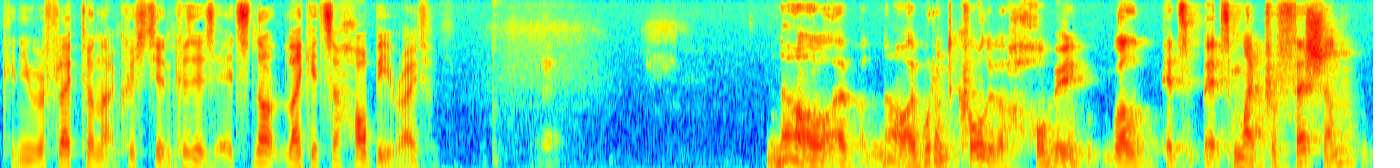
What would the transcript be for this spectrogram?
Can you reflect on that, Christian? Because it's it's not like it's a hobby, right? No, I, no, I wouldn't call it a hobby. Well, it's it's my profession.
